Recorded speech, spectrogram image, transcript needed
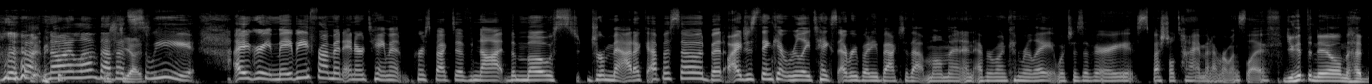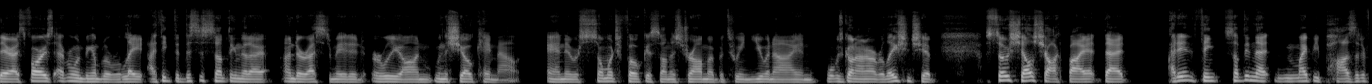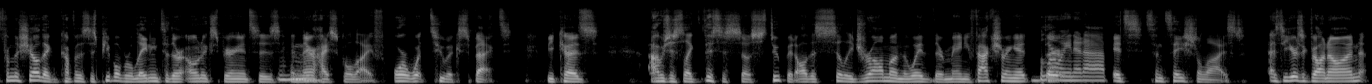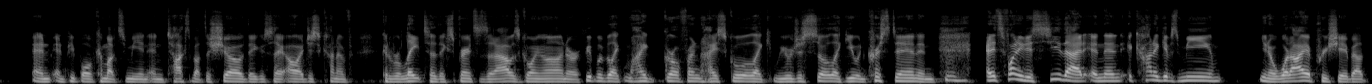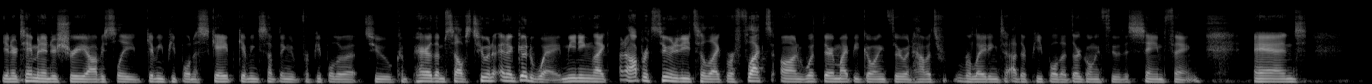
No, I love that. That's eyes. sweet. I agree. Maybe from an entertainment perspective, not the most dramatic episode, but I just think it really takes everybody back to that moment and everyone can relate, which is a very special time in everyone's life. You hit the nail on the head there. As far as everyone being able to relate, I think that this is something that I underestimated early on when the show came out. And there was so much focus on this drama between you and I and what was going on in our relationship. So shell shocked by it that I didn't think something that might be positive from the show that can come from this is people relating to their own experiences in their Mhm. high school life or what to expect. Because I was just like, this is so stupid. All this silly drama and the way that they're manufacturing it. Blowing it up. it's sensationalized. As the years have gone on, and, and people have come up to me and, and talked about the show, they could say, Oh, I just kind of could relate to the experiences that I was going on. Or people would be like, My girlfriend in high school, like we were just so like you and Kristin. And, Mhm. and it's funny to see that. And then it kind of gives me, you know, what I appreciate about the entertainment industry, obviously giving people an escape, giving something for people to, to compare themselves to in, in a good way, meaning like an opportunity to like reflect on what they might be going through and how it's relating to other people that they're going through the same thing. And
